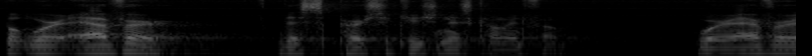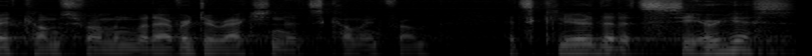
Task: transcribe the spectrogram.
But wherever this persecution is coming from, wherever it comes from, and whatever direction it's coming from, it's clear that it's serious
